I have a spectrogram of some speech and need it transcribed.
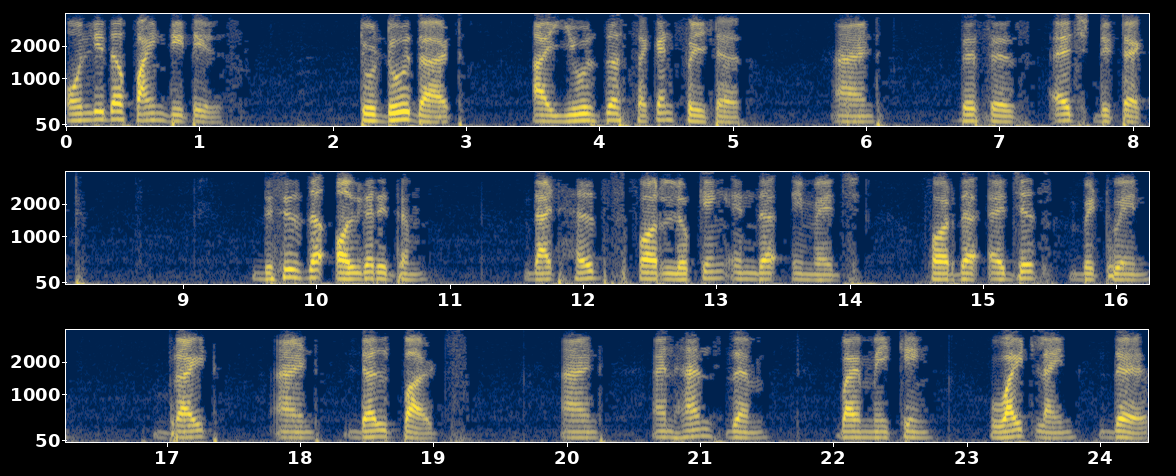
only the fine details. To do that, I use the second filter and this is edge detect. This is the algorithm that helps for looking in the image for the edges between bright and dull parts and enhance them by making white line there.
